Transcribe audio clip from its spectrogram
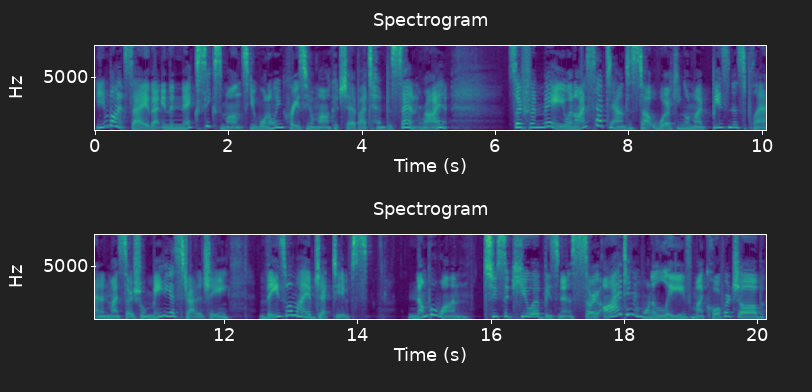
you might say that in the next six months, you want to increase your market share by 10%, right? So, for me, when I sat down to start working on my business plan and my social media strategy, these were my objectives. Number one, to secure business. So I didn't want to leave my corporate job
